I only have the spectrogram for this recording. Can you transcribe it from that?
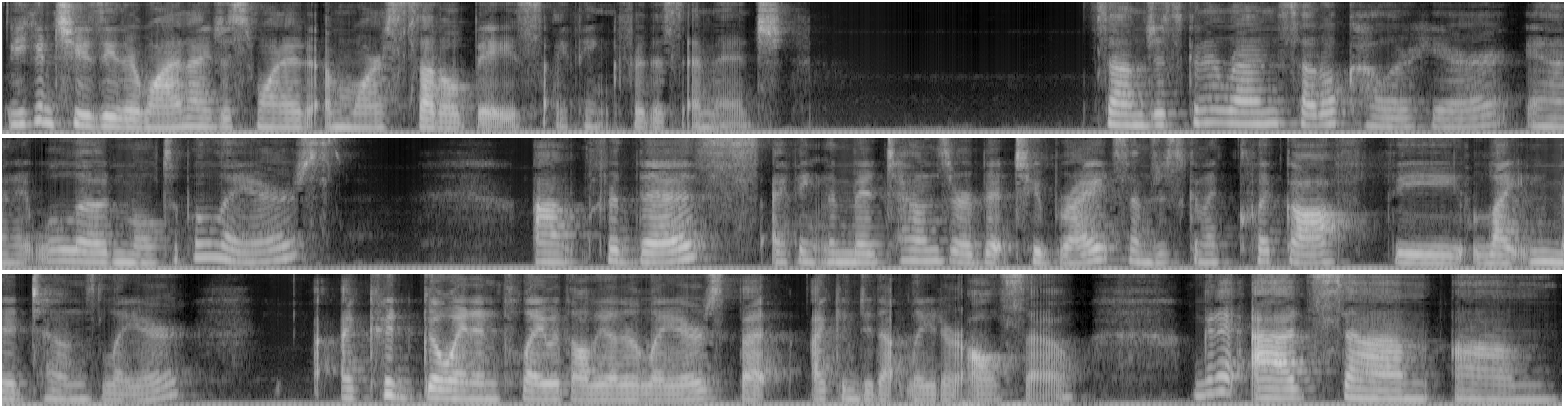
You can choose either one. I just wanted a more subtle base, I think, for this image. So I'm just going to run subtle color here and it will load multiple layers. Um, for this, I think the midtones are a bit too bright, so I'm just going to click off the lighten midtones layer. I could go in and play with all the other layers, but I can do that later also. I'm going to add some um,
